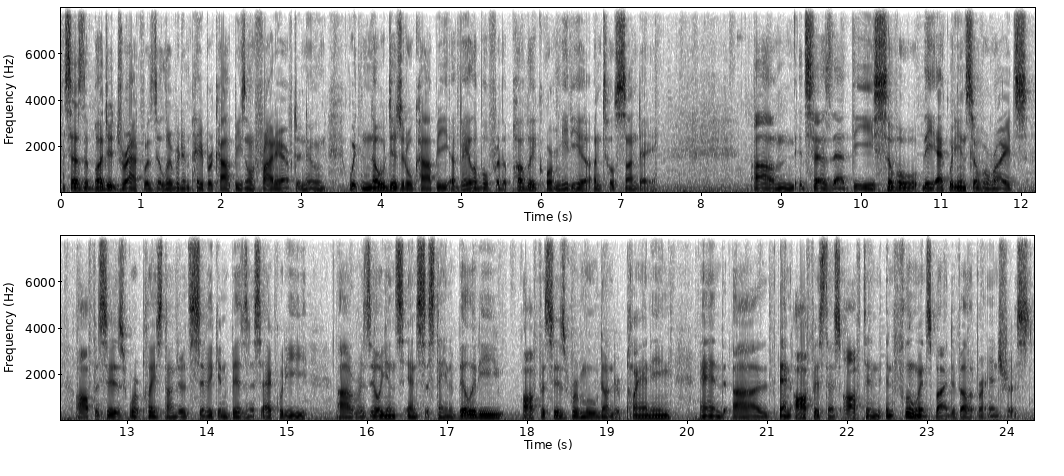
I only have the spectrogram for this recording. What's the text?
It says the budget draft was delivered in paper copies on Friday afternoon with no digital copy available for the public or media until Sunday. Um, it says that the civil, the equity and civil rights offices were placed under the civic and business equity, uh, resilience and sustainability offices were moved under planning, and uh, an office that's often influenced by developer interest.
